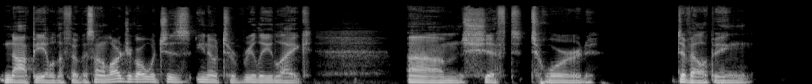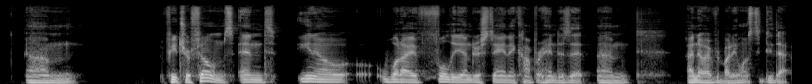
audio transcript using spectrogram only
not be able to focus on a larger goal, which is you know to really like um, shift toward developing um, feature films. And you know what I fully understand and comprehend is that um, I know everybody wants to do that,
